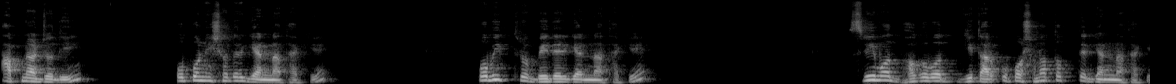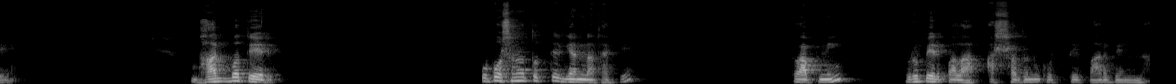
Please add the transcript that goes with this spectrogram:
আপনার যদি উপনিষদের জ্ঞান না থাকে, পবিত্র বেদের জ্ঞান না থাকে শ্রীমৎ ভগবত গীতার উপাসনা তত্ত্বের জ্ঞান না থাকে। ভাগবতের উপাসনা তত্ত্বের জ্ঞান না থাকে, তো আপনি রূপের পালা আস্বাদন করতে পারবেন না।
